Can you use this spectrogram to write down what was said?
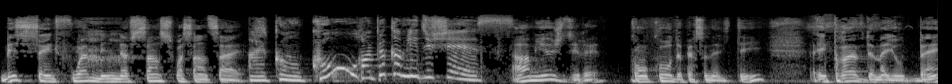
Miss Sainte-Foy 1976. Un concours, un peu comme les duchesses. En mieux, je dirais. Concours de personnalité, épreuve de maillot de bain,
